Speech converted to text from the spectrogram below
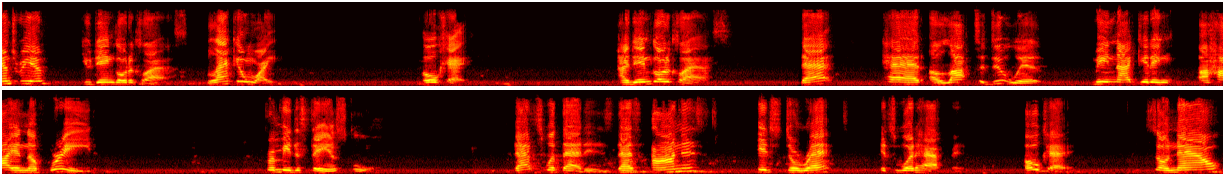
Andrea, you didn't go to class. Black and white. Okay. I didn't go to class. That had a lot to do with me not getting a high enough grade for me to stay in school. That's what that is. That's honest. It's direct. It's what happened. Okay. So now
